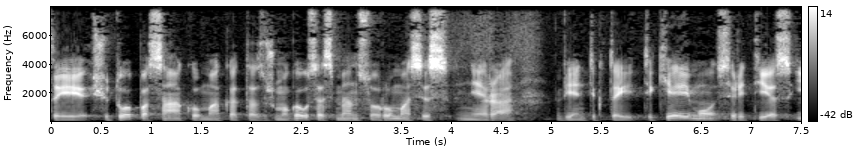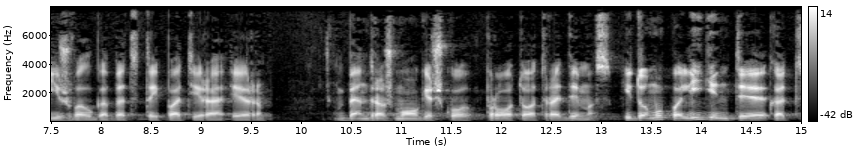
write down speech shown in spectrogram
Tai šituo pasakoma, kad tas žmogaus asmens orumas jis nėra vien tik tai tikėjimo srities įžvalga, bet taip pat yra ir bendra žmogiško proto atradimas. Įdomu palyginti, kad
